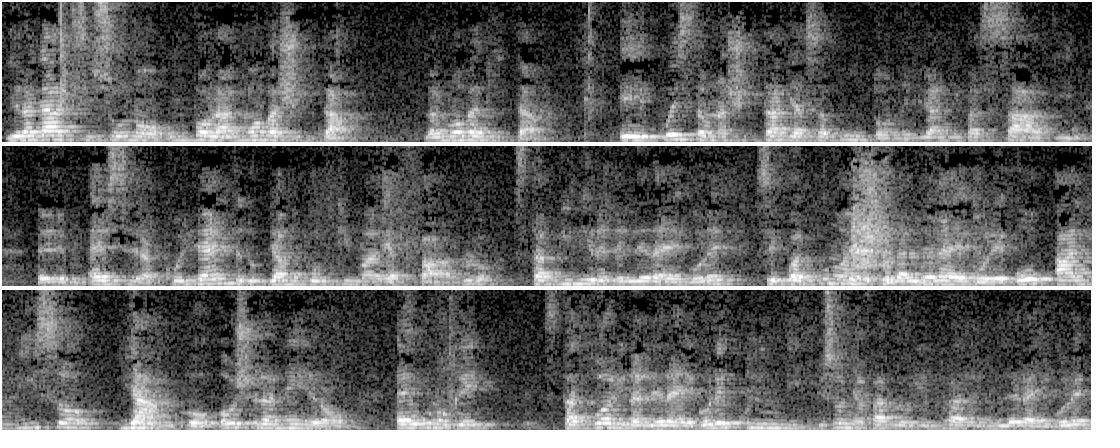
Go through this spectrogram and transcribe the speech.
I ragazzi sono un po' la nuova città, la nuova vita e questa è una città che ha saputo negli anni passati eh, essere accogliente, dobbiamo continuare a farlo, stabilire delle regole, se qualcuno esce dalle regole o ha il viso bianco o ce l'ha nero, è uno che sta fuori dalle regole, quindi bisogna farlo rientrare nelle regole,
